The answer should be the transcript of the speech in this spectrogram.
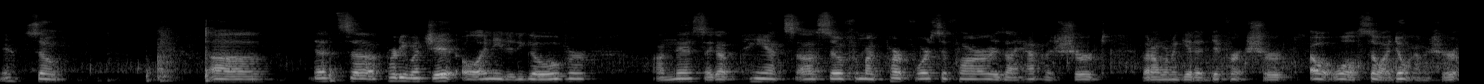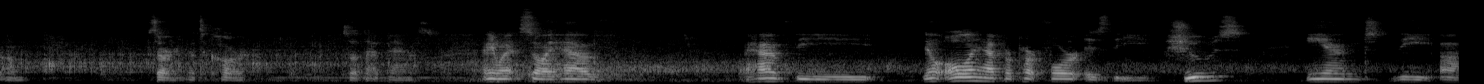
yeah, so uh, that's uh, pretty much it. All I needed to go over on this. I got pants. Uh, so for my part four so far is I have a shirt, but I want to get a different shirt. Oh, well, so I don't have a shirt. Um, sorry, that's a car. Let's let that pass. Anyway, so I have, I have the, you know, all I have for part four is the shoes and the uh,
